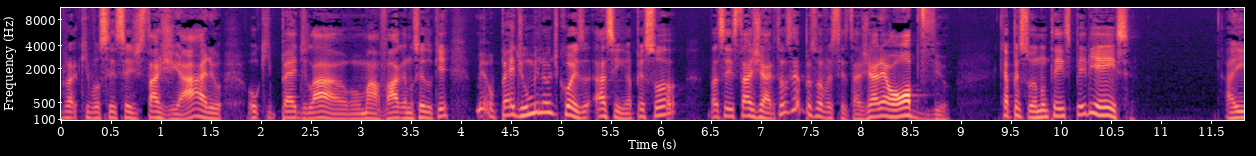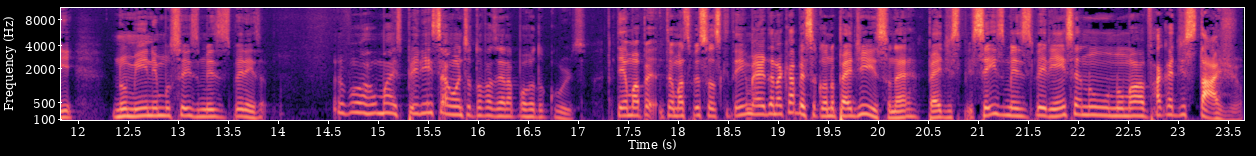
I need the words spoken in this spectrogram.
para que você seja estagiário, ou que pede lá uma vaga, não sei do que. Meu, pede um milhão de coisas. Assim, a pessoa vai ser estagiária. Então, se a pessoa vai ser estagiária, é óbvio que a pessoa não tem experiência. Aí, no mínimo, seis meses de experiência. Eu vou arrumar experiência onde eu tô fazendo a porra do curso. Tem, uma, tem umas pessoas que têm merda na cabeça quando pede isso, né? Pede seis meses de experiência num, numa vaga de estágio.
